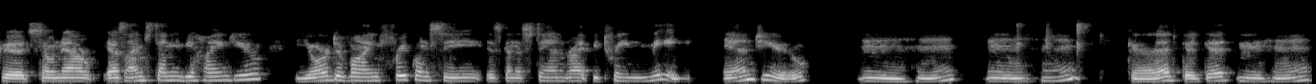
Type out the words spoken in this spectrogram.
Good. So now, as I'm standing behind you, your divine frequency is going to stand right between me and you. Mm-hmm. Mm-hmm. Good, good, good. Mm-hmm.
